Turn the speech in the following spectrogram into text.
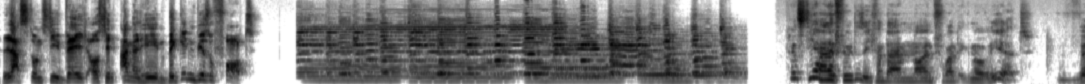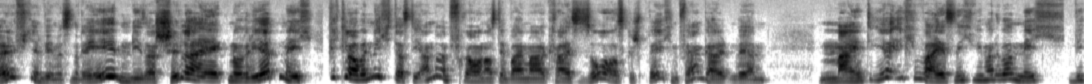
Lasst uns die Welt aus den Angeln heben. Beginnen wir sofort. Christiane fühlte sich von deinem neuen Freund ignoriert. Wölfchen, wir müssen reden. Dieser Schiller ignoriert mich. Ich glaube nicht, dass die anderen Frauen aus dem Weimarer Kreis so aus Gesprächen ferngehalten werden. Meint ihr, ich weiß nicht, wie man über mich wie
